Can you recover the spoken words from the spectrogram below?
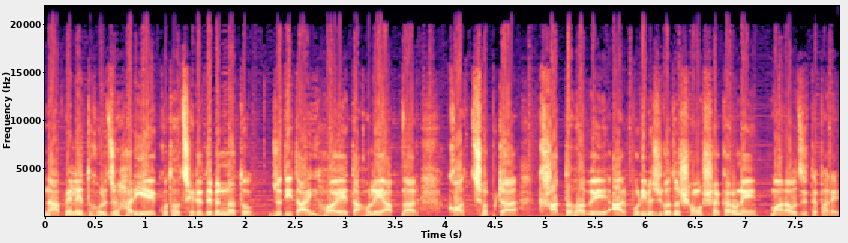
না পেলে ধৈর্য হারিয়ে কোথাও ছেড়ে দেবেন না তো? যদি তাই হয়, তাহলে আপনার কচ্ছপটা খাদ্যভাবে আর পরিবেশগত সমস্যার কারণে মারাও যেতে পারে।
